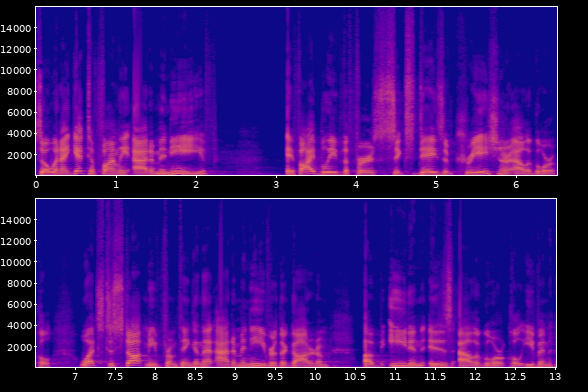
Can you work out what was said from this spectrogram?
So when I get to finally Adam and Eve, if I believe the first six days of creation are allegorical, what's to stop me from thinking that Adam and Eve or the Garden of Eden is allegorical? Even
